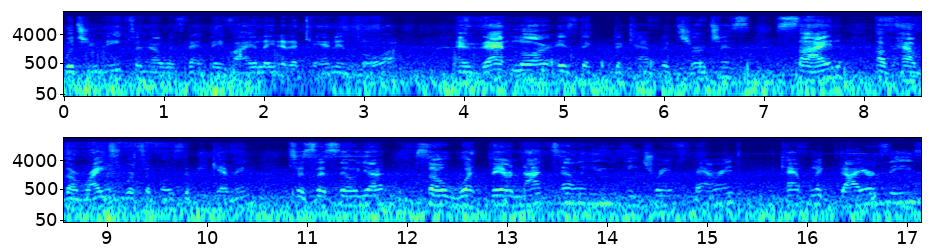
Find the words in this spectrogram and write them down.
what you need to know is that they violated a canon law. And that law is the, the Catholic Church's side of how the rights were supposed to be given to Cecilia. So what they're not telling you, the transparent Catholic diocese,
